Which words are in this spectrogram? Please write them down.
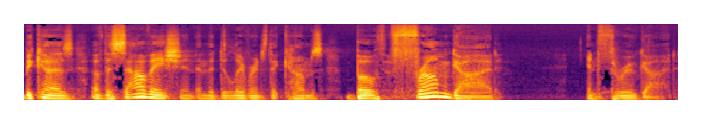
because of the salvation and the deliverance that comes both from God and through God.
